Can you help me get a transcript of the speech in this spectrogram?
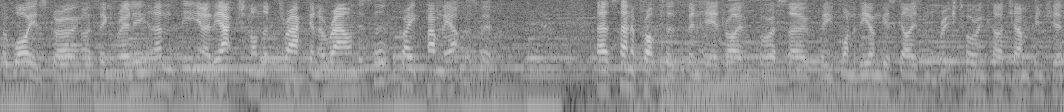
to why it's growing, I think, really. And you know, the action on the track and around, it's a great family atmosphere. Uh, Senna Proctor's been here driving for us, so he's one of the youngest guys in the British Touring Car Championship.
